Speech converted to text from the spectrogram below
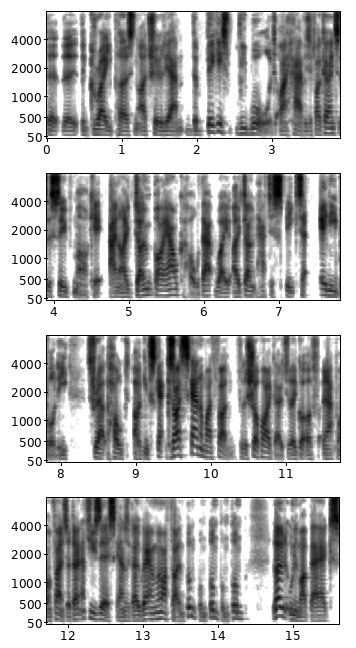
the, the, the grey person I truly am. The biggest reward I have is if I go into the supermarket and I don't buy alcohol. That way, I don't have to speak to anybody throughout the whole. I can scan because I scan on my phone for the shop I go to. They've got an app on my phone, so I don't have to use their scanners. I go around with my phone, boom, boom, boom, boom, boom, load it all in my bags.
